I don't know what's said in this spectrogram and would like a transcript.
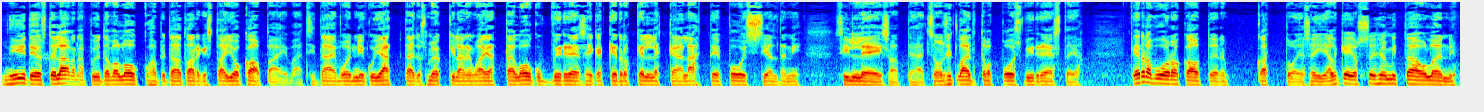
Niitä, jos elävänä pyytävä loukkuhan pitää tarkistaa joka päivä. Et sitä ei voi niinku jättää, jos mökkiläinen vaan jättää loukun vireeseen eikä kerro kellekään lähtee pois sieltä, niin sille ei saa tehdä. Et se on sitten laitettava pois vireestä ja kerran vuorokauteen katsoa ja sen jälkeen, jos ei siellä mitään ole, niin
